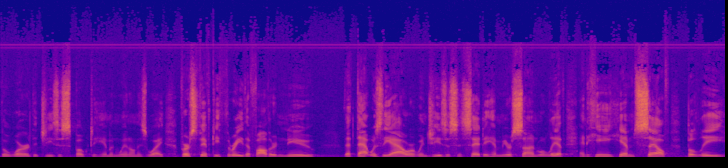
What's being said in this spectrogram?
the word that Jesus spoke to him and went on his way. Verse 53 The father knew that that was the hour when Jesus had said to him, Your son will live. And he himself believed.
